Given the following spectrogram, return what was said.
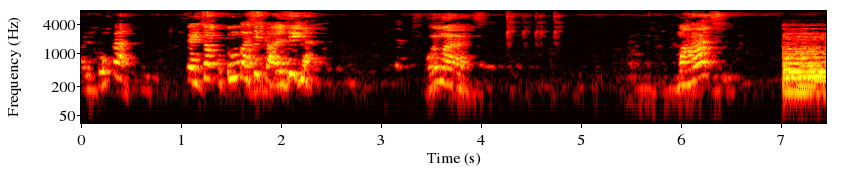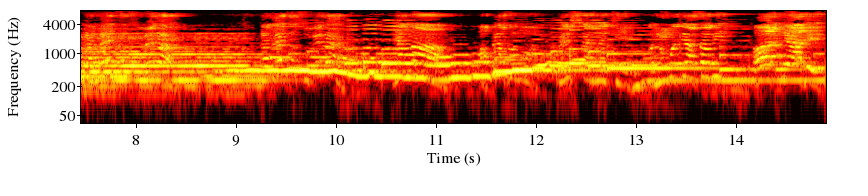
आणि हो का? त्यांच्या कुटुंबाची काळजी घ्या. होय महाराज. महाराज? कल्याणचा करण्याची अनुमती असावी. आज्ञा आहे.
